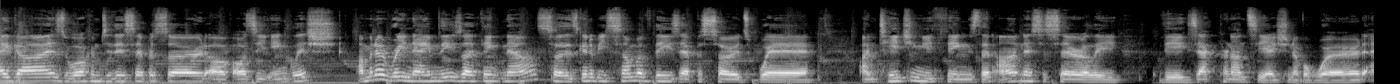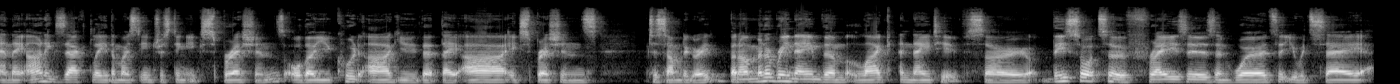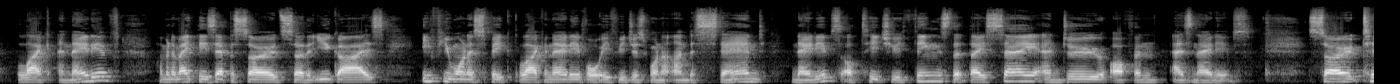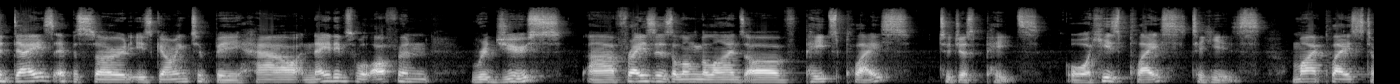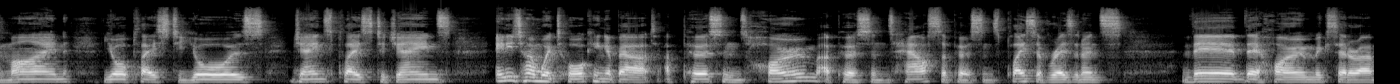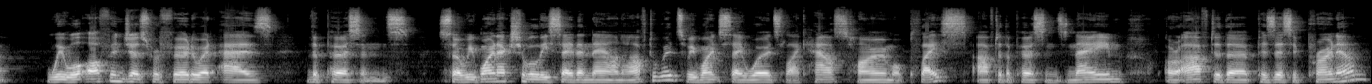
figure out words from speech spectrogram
Hey guys, welcome to this episode of Aussie English. I'm going to rename these, I think, now. So there's going to be some of these episodes where I'm teaching you things that aren't necessarily the exact pronunciation of a word and they aren't exactly the most interesting expressions, although you could argue that they are expressions to some degree, but I'm going to rename them like a native. So these sorts of phrases and words that you would say like a native, I'm going to make these episodes so that you guys, if you want to speak like a native or if you just want to understand natives, I'll teach you things that they say and do often as natives. So today's episode is going to be how natives will often reduce uh, phrases along the lines of Pete's place to just Pete's or his place to his my place to mine, your place to yours, Jane's place to Jane's. Anytime we're talking about a person's home, a person's house, a person's place of residence, their their home, etc., we will often just refer to it as the person's. So we won't actually say the noun afterwards. We won't say words like house, home, or place after the person's name or after the possessive pronoun.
